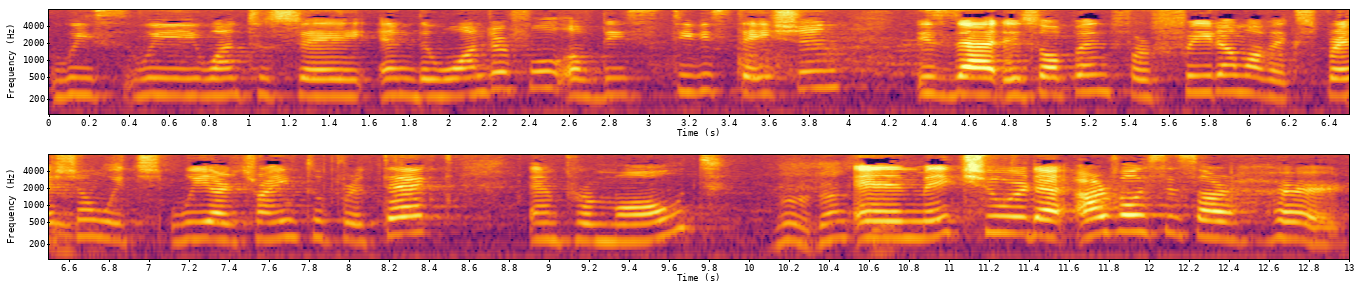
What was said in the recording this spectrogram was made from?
we, we want to say. And the wonderful of this TV station is that it's open for freedom of expression, yes. which we are trying to protect and promote and make sure that our voices are heard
